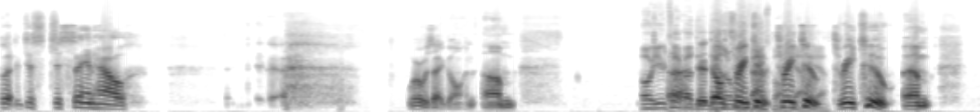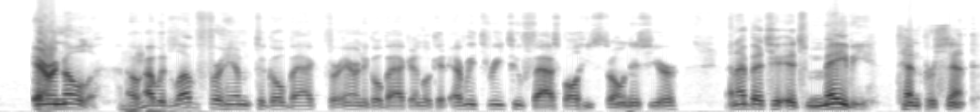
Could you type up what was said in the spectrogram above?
but just just saying how. where was I going? Um, Oh, you're talking uh, about the fastball. three Yeah, two, yeah. three two. Um, Aaron Nola. Mhm. I, I would love for him to go back, for Aaron to go back and look at every three two fastball he's thrown this year, and I bet you it's maybe ten percent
